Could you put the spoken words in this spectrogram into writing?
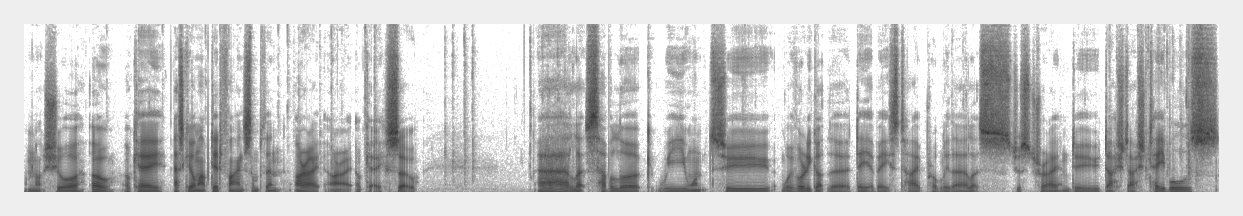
I'm not sure. Oh, okay. SQL map did find something. Alright, alright, okay. So, uh, let's have a look. We want to... We've already got the database type probably there. Let's just try and do dash dash tables.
